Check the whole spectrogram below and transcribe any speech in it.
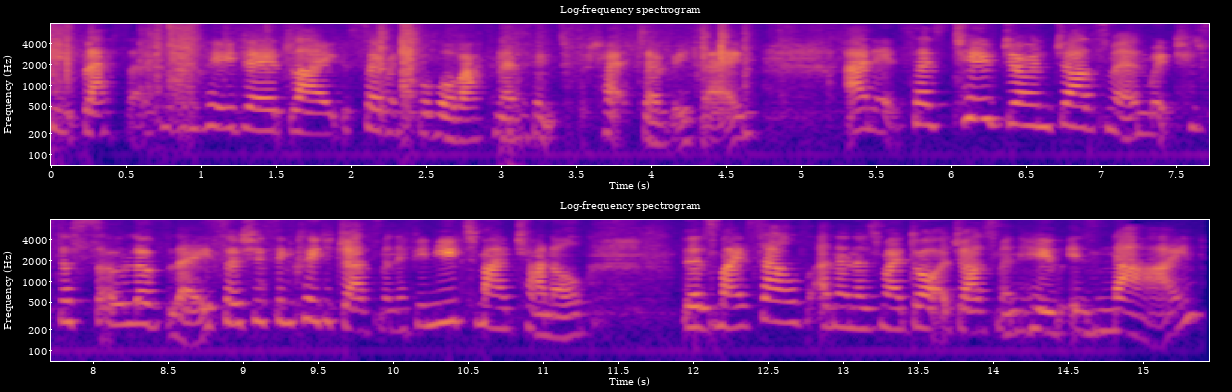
she bless her she's included like so much bubble wrap and everything to protect everything. And it says to Jo and Jasmine which is just so lovely. So she's included Jasmine. If you're new to my channel there's myself and then there's my daughter Jasmine who is nine.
